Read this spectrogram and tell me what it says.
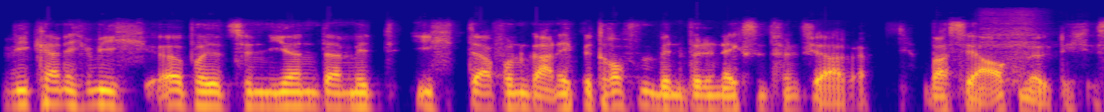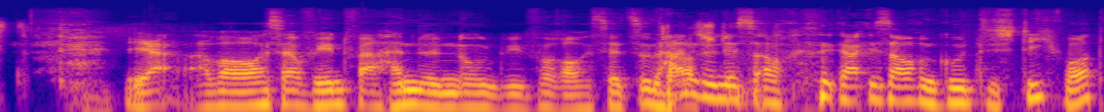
wie kann ich mich äh, positionieren, damit ich davon gar nicht betroffen bin für die nächsten fünf Jahre, was ja auch möglich ist. Ja, aber was auf jeden Fall Handeln irgendwie voraussetzt. Und das Handeln stimmt. ist auch, ist auch ein gutes Stichwort.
